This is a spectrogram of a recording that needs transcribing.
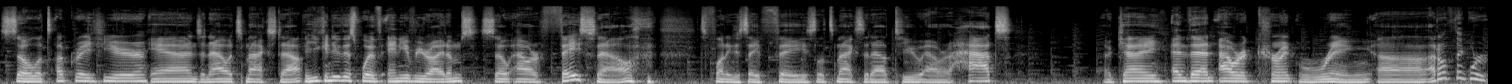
So let's upgrade here and now it's maxed out. And you can do this with any of your items. So our face now, it's funny to say face, let's max it out to our hat. Okay, and then our current ring. Uh, I don't think we're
